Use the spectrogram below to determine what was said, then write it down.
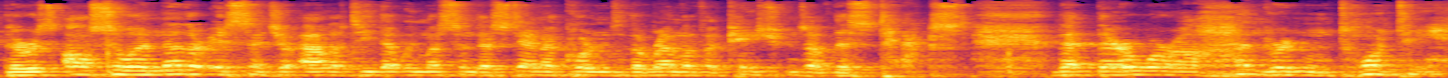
There is also another essentiality that we must understand according to the ramifications of this text that there were 120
